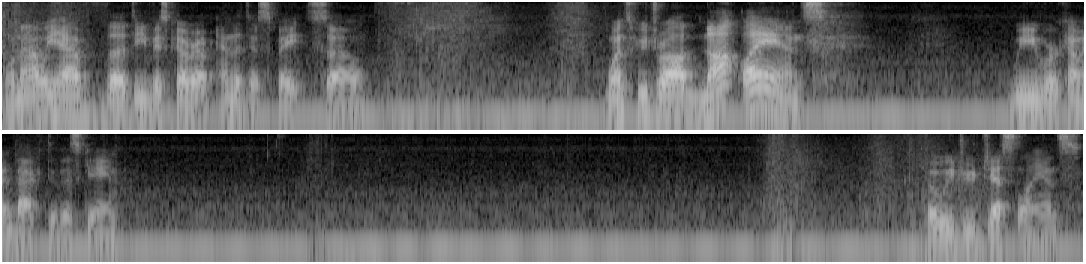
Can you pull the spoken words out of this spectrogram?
well, now we have the Devious Cover Up and the Dissipate, so... Once we draw not lands, we were coming back to this game. But we drew just lands.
